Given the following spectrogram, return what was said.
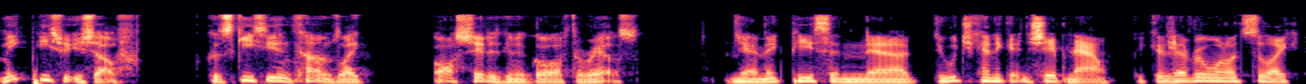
make peace with yourself because ski season comes like all shit is going to go off the rails Yeah, make peace and uh, do what you can to get in shape now because everyone wants to like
